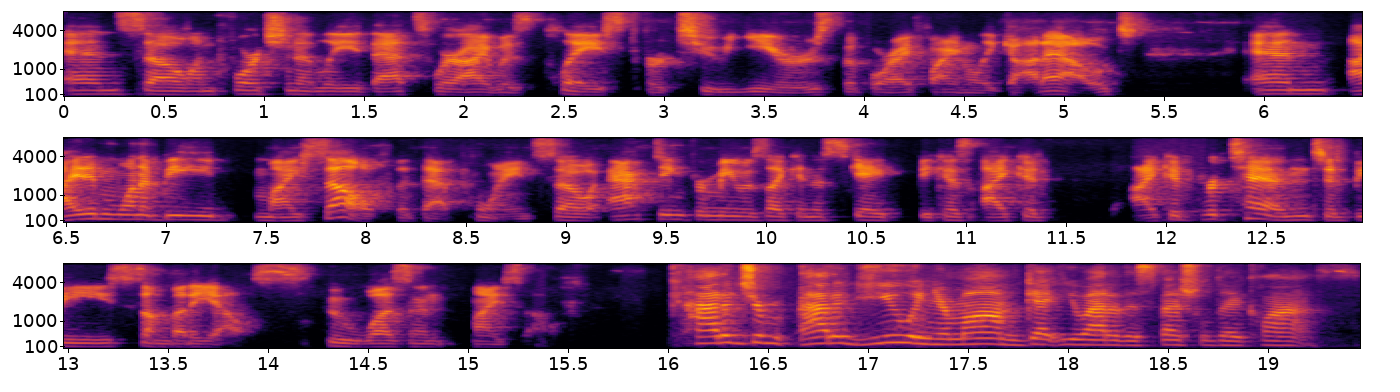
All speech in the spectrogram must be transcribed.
And so unfortunately, that's where I was placed for two years before I finally got out. And I didn't want to be myself at that point. So acting for me was like an escape because I could I could pretend to be somebody else who wasn't myself. How did your how did you and your mom get you out of the special day class?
